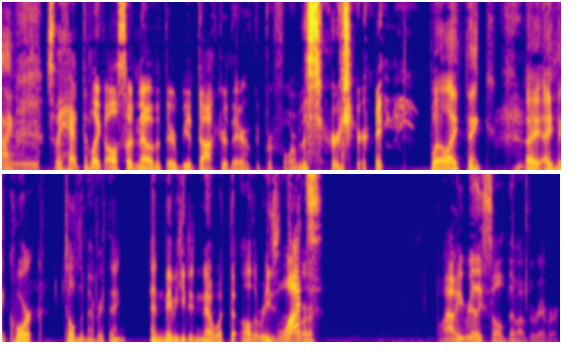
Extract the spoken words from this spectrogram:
I So they had to like also know that there would be a doctor there who could perform the surgery. Well, I think I, I think Quark told them everything, and maybe he didn't know what the, all the reasons what? were. Wow, he really sold them up the river.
